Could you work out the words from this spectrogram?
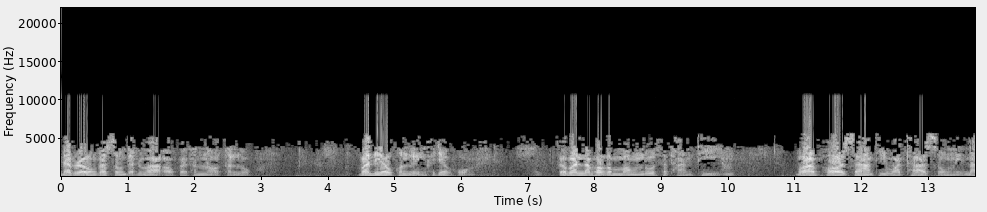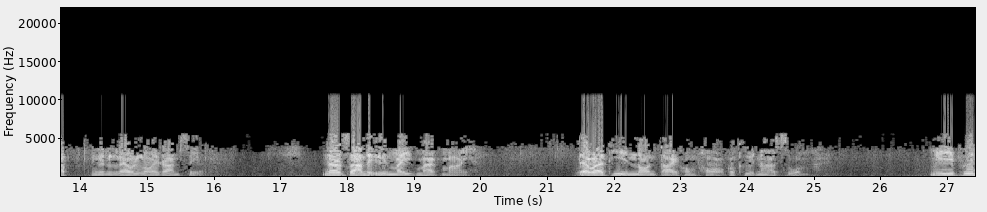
และพระองค์ก็ทรงตรัสว่าออกไปข้างนอกทันโลก ว่าเดี๋ยวคนอื่นเขาจะห่วง ก็มันนะพ่อก็มองดูสถานที่ ว่าพ่อสร้างที่วัดท่าทรงนี่นับเงินแล้วร้อยล้านเศษแล้วสร้างที่อื่นมาอีกมากมาย แต่ว่าที่นอนตายของพ่อก็คือหน้าส้วม มีพื้น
